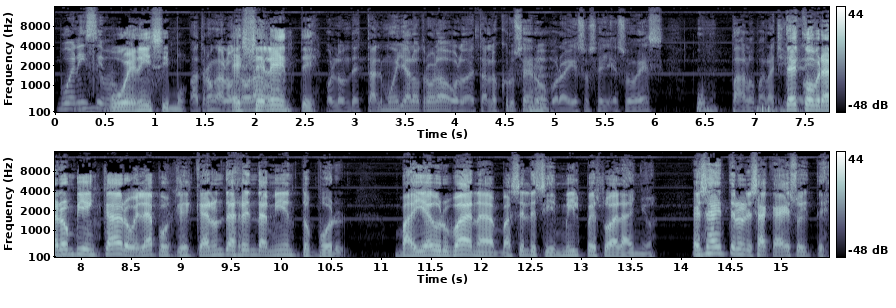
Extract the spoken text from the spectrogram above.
Buenísimo. buenísimo. Patrón, al otro Excelente. lado, por donde está el muelle al otro lado, por donde están los cruceros, Mm. por ahí eso se- eso es un palo para la Te cobraron bien caro, ¿verdad? Porque el canon de arrendamiento por Bahía Urbana va a ser de 100 mil pesos al año. Esa gente no le saca eso, ¿viste?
